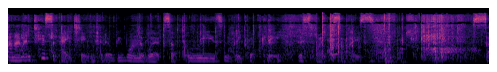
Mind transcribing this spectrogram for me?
And I'm anticipating that it'll be one that works up reasonably quickly, despite the size. So,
